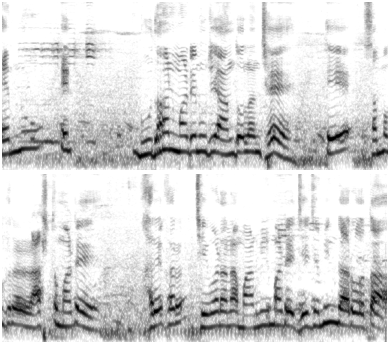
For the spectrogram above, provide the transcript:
એમનું એક ભૂદાન માટેનું જે આંદોલન છે, એ સમગ્ર રાષ્ટ્ર માટે ખરેખર છેવાડાના માનવી માટે જે જમીનદારો હતા,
